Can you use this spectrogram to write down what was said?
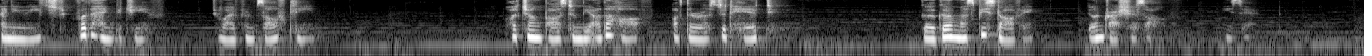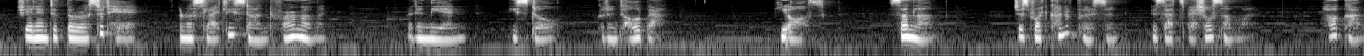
and he reached for the handkerchief to wipe himself clean. Hua Cheng passed him the other half of the roasted hare too. Gege must be starving. Don't rush yourself, he said. Xie Lian took the roasted hare and was slightly stunned for a moment, but in the end, he still couldn't hold back. He asked, San Lang, just what kind of person is that special someone? How come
